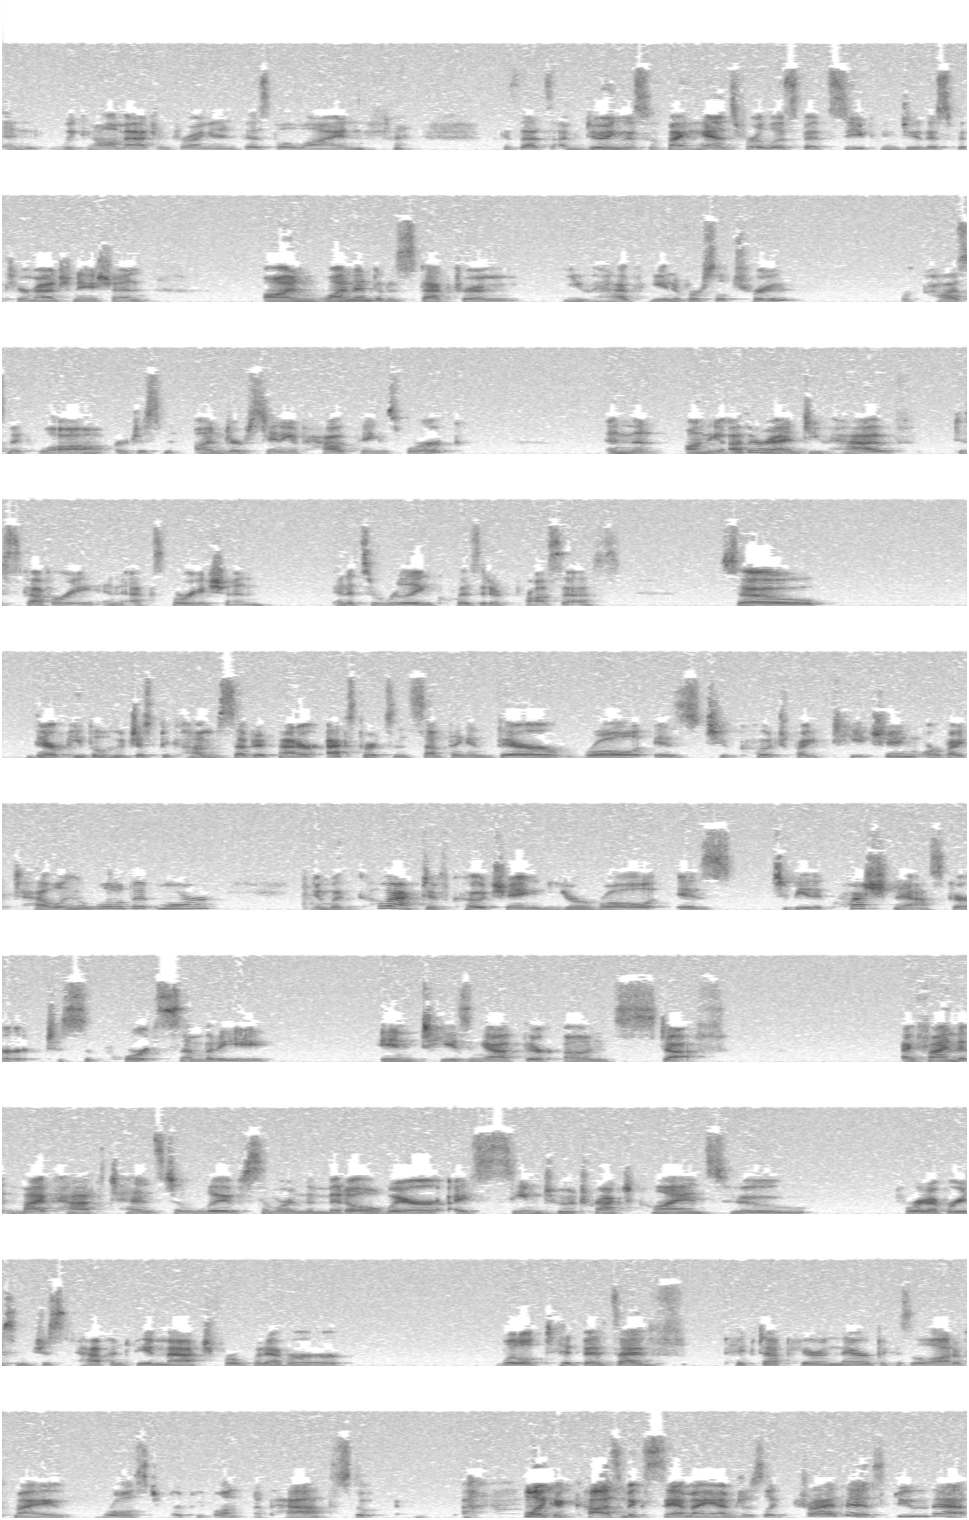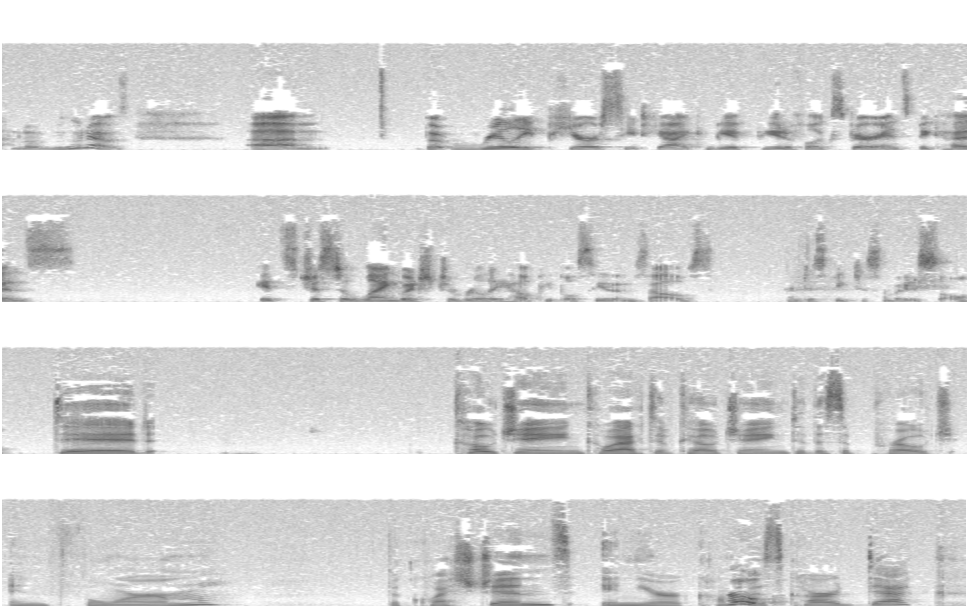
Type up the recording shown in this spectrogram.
and we can all imagine drawing an invisible line because that's I'm doing this with my hands for Elizabeth, so you can do this with your imagination. On one end of the spectrum, you have universal truth or cosmic law or just an understanding of how things work. And then on the other end, you have discovery and exploration, and it's a really inquisitive process. So there are people who just become subject matter experts in something, and their role is to coach by teaching or by telling a little bit more. And with coactive coaching, your role is to be the question asker to support somebody in teasing out their own stuff. I find that my path tends to live somewhere in the middle where I seem to attract clients who, for whatever reason, just happen to be a match for whatever little tidbits I've picked up here and there because a lot of my roles to put people on the path. So, like a cosmic Sam, I am just like, try this, do that. Who knows? Um, but really, pure CTI can be a beautiful experience because it's just a language to really help people see themselves and to speak to somebody's soul. Did coaching, coactive coaching, did this approach inform the questions in your compass oh. card deck?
